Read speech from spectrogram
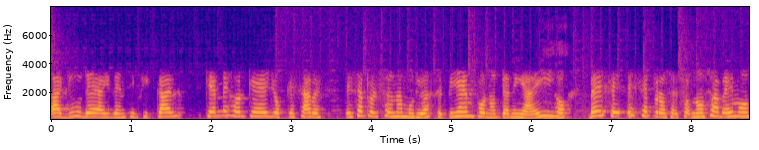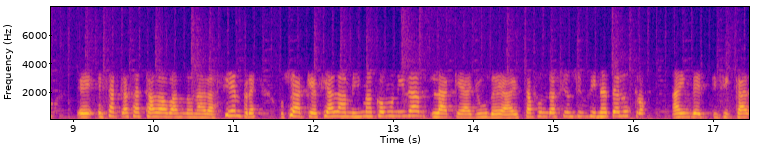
ayude a identificar qué mejor que ellos que saben, esa persona murió hace tiempo, no tenía hijos, ve ese, proceso, no sabemos, eh, esa casa ha estado abandonada siempre, o sea, que sea la misma comunidad la que ayude a esta fundación sin fines de lucro a identificar,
